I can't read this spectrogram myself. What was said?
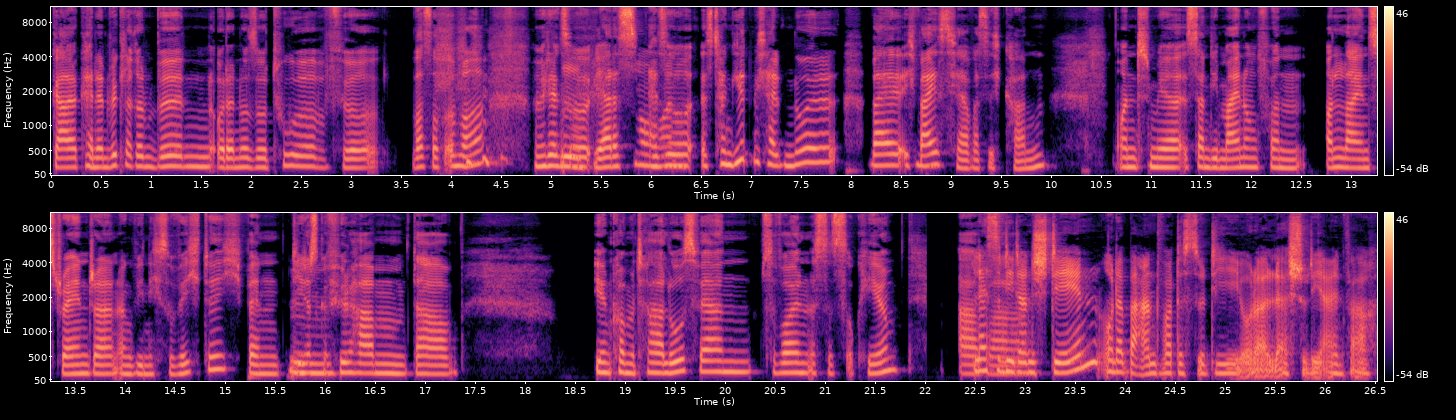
gar keine Entwicklerin bin oder nur so tue für was auch immer. Und ich denke so, hm. ja, das, oh, also es tangiert mich halt null, weil ich hm. weiß ja, was ich kann. Und mir ist dann die Meinung von Online-Strangern irgendwie nicht so wichtig. Wenn die mhm. das hm. Gefühl haben, da ihren Kommentar loswerden zu wollen, ist das okay. Aber Lässt du die dann stehen oder beantwortest du die oder löschst du die einfach?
